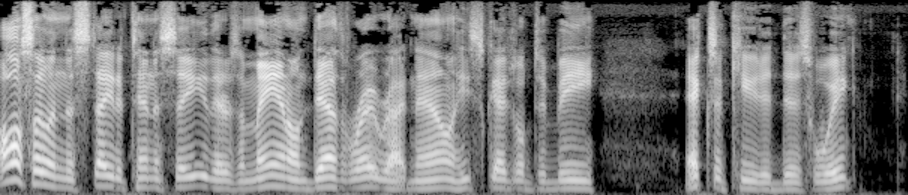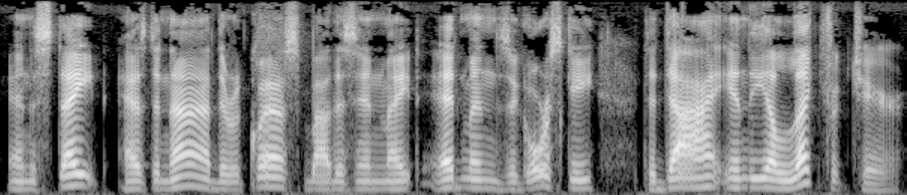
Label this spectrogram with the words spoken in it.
Also, in the state of Tennessee, there's a man on death row right now. He's scheduled to be executed this week, and the state has denied the request by this inmate, Edmund Zagorski, to die in the electric chair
